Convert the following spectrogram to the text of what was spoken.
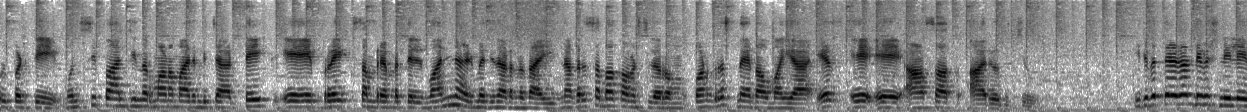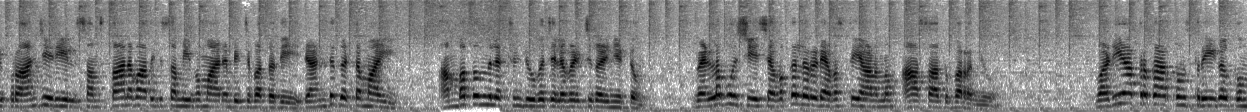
ഉൾപ്പെടുത്തി മുനിസിപ്പാലിറ്റി നിർമ്മാണം ആരംഭിച്ച ടേക്ക് എ ബ്രേക്ക് സംരംഭത്തിൽ വൻ അഴിമതി നടന്നതായി നഗരസഭാ കൗൺസിലറും കോൺഗ്രസ് നേതാവുമായ എസ് എ എ ആസാദ് ആരോപിച്ചു. ഇരുപത്തേഴാം ഡിവിഷനിലെ കുറാഞ്ചേരിയിൽ സംസ്ഥാനപാതയ്ക്ക് സമീപം ആരംഭിച്ച പദ്ധതി രണ്ട് ഘട്ടമായി അമ്പത്തൊന്ന് ലക്ഷം രൂപ ചെലവഴിച്ചു കഴിഞ്ഞിട്ടും വെള്ളപൂശിയ ശവക്കല്ലറുടെ അവസ്ഥയാണെന്നും ആസാദ് പറഞ്ഞു. വഴിയാത്രക്കാർക്കും സ്ത്രീകൾക്കും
